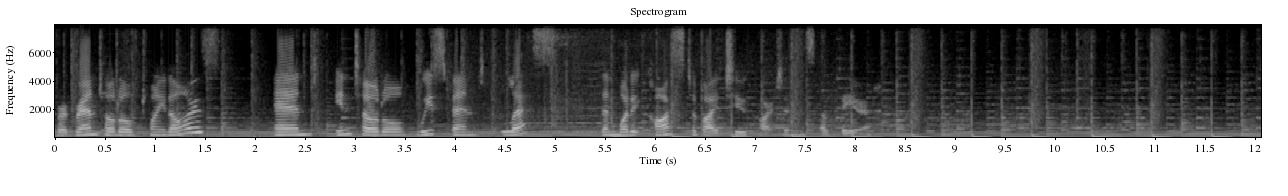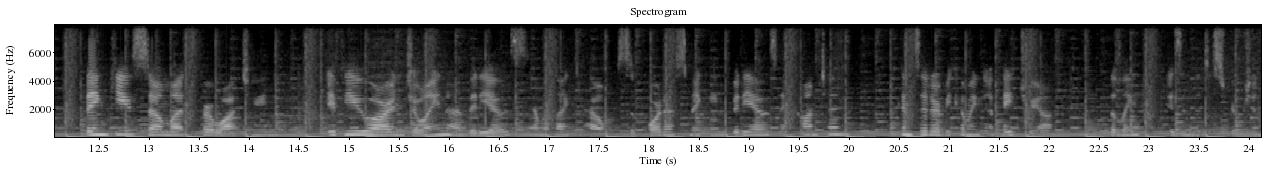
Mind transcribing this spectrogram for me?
for a grand total of $20. And in total, we spent less than what it costs to buy two cartons of beer. Thank you so much for watching. If you are enjoying our videos and would like to help support us making videos and content, consider becoming a Patreon. The link is in the description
